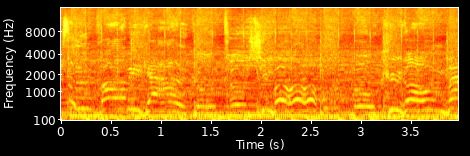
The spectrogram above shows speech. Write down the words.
つぼみが今年も僕を待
